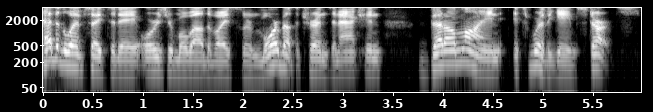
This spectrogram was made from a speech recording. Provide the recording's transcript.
Head to the website today or use your mobile device to learn more about the trends in action. BetOnline, it's where the game starts.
